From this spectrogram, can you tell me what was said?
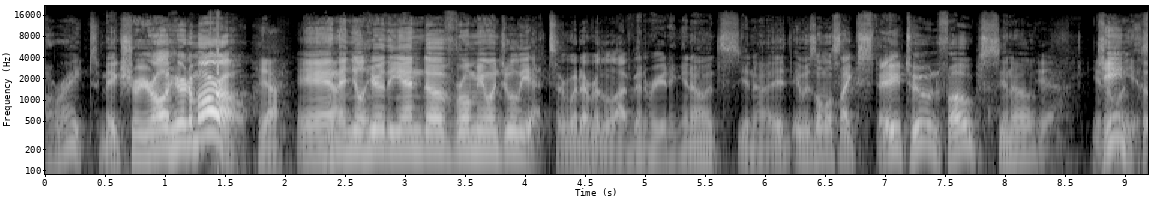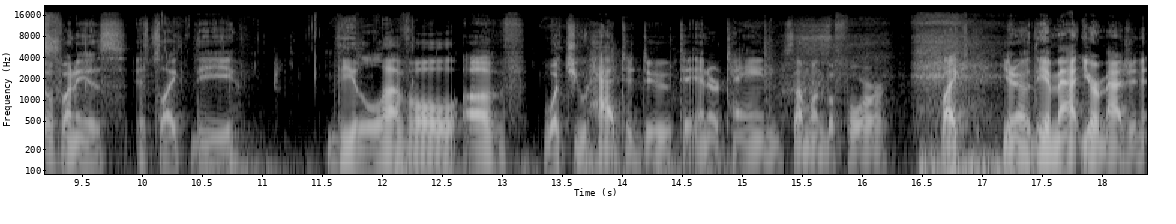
all right, make sure you're all here tomorrow. Yeah, And yeah. then you'll hear the end of Romeo and Juliet or whatever that I've been reading. You know, it's, you know, it, it was almost like, stay tuned, folks. You know, Yeah. You know, Genius. what's so funny is it's like the the level of what you had to do to entertain someone before. Like, you know, the ima- you're imagining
